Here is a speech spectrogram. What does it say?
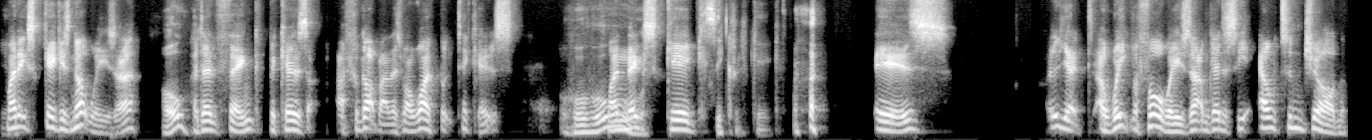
Yeah. My next gig is not Weezer. Oh, I don't think because I forgot about this. My wife booked tickets. Ooh. My next gig secret gig. is yeah a week before Weezer. I'm going to see Elton John.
